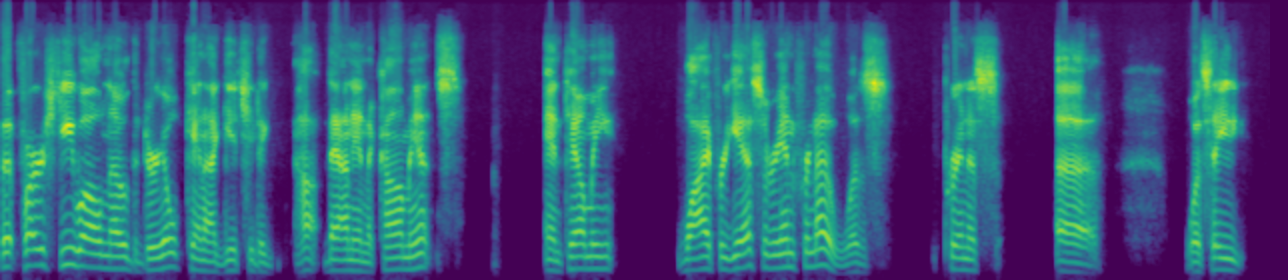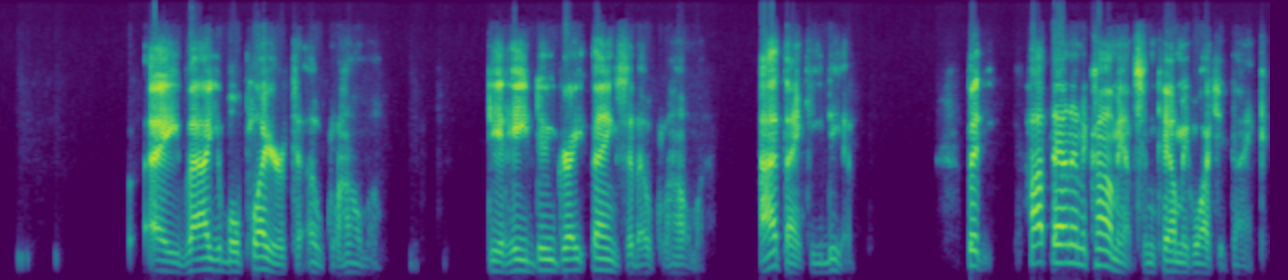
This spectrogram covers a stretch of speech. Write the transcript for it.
But first, you all know the drill. Can I get you to hop down in the comments and tell me why for yes or in for no? Was Prentice uh, was he a valuable player to Oklahoma? Did he do great things at Oklahoma? I think he did. But hop down in the comments and tell me what you think.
